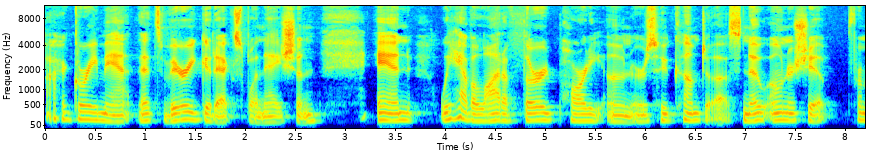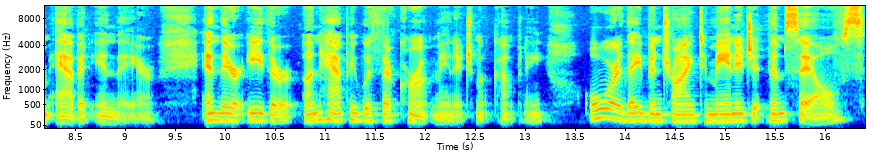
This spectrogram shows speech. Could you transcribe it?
I agree, Matt. That's very good explanation. And we have a lot of third party owners who come to us, no ownership from Abbitt in there. And they're either unhappy with their current management company or they've been trying to manage it themselves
